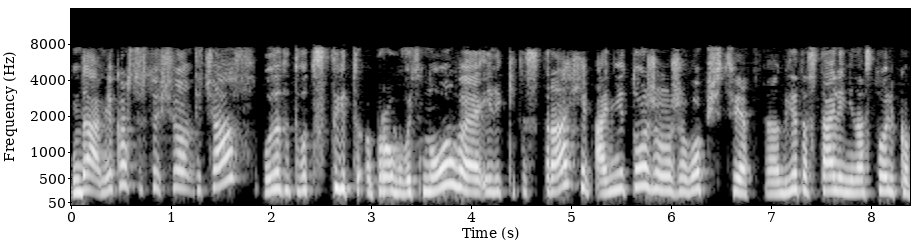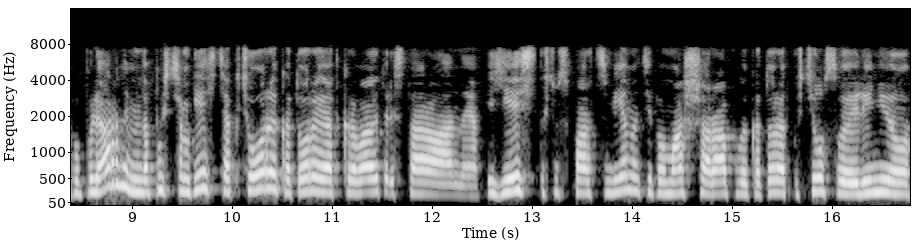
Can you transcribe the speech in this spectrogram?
Да, мне кажется, что еще сейчас вот этот вот стыд пробовать новое или какие-то страхи, они тоже уже в обществе э, где-то стали не настолько популярными. Допустим, есть актеры, которые открывают рестораны, есть, допустим, спортсмены типа Маша Шараповой, которая отпустила свою линию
